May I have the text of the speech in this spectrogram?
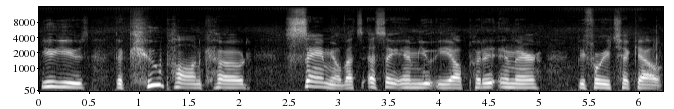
you use the coupon code Samuel, that's S-A-M-U-E, I'll put it in there before you check out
